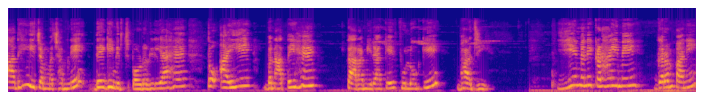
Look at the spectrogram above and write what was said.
आधी ही चम्मच हमने देगी मिर्च पाउडर लिया है। तो आइए बनाते हैं तारा मीरा के फूलों की भाजी। ये मैंने कढ़ाई में गरम पानी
